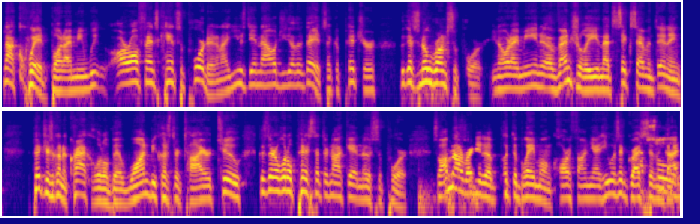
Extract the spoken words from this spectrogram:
not quit, but I mean, we our offense can't support it. And I used the analogy the other day. It's like a pitcher who gets no run support. You know what I mean? Eventually, in that sixth, seventh inning, the pitcher's going to crack a little bit. One, because they're tired. Two, because they're a little pissed that they're not getting no support. So I'm not ready to put the blame on Carthon yet. He was aggressive and got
